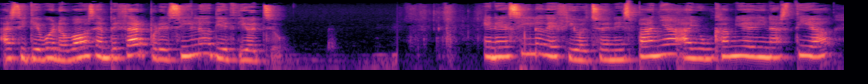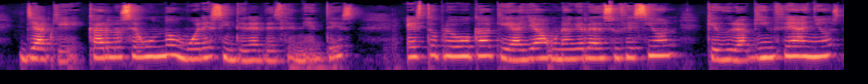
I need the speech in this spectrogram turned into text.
Así que bueno, vamos a empezar por el siglo XVIII. En el siglo XVIII en España hay un cambio de dinastía ya que Carlos II muere sin tener descendientes. Esto provoca que haya una guerra de sucesión que dura 15 años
